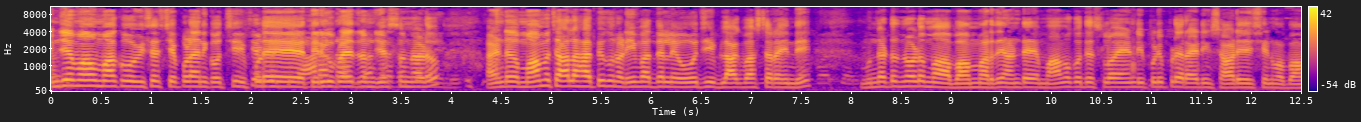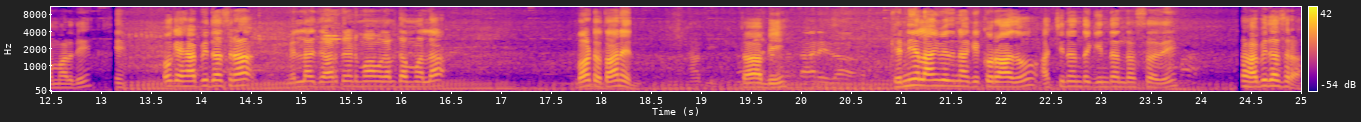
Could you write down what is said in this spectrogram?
ఎంజే మామ మాకు విశేష చెప్పడానికి వచ్చి ఇప్పుడే తిరుగు ప్రయత్నం చేస్తున్నాడు. అండ్ మామ చాలా హ్యాపీగా ఉన్నాడు. ఈ మధ్యలోనే ఓజీ బ్లాక్ బాస్టర్ అయింది. ముందట్టున్నాడు మా బామ్మర్ది. అంటే మామ కొద్దిగా స్లో అయ్యండి. ఇప్పుడు ఇప్పుడే రైడింగ్ స్టార్ట్ చేసిండు మా బామ్మర్ది. Okay happy Dasara. మెల్ల జాగ్రత్త మామ కలుద్దాం మళ్ళా. బాటో తానేది. తాబి. కెన్యా లాంగ్వేజ్ నాకు ఎక్కువ రాదు. వచ్చినంత గింతంత వస్తుంది. హ్యాపీ దసరా.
